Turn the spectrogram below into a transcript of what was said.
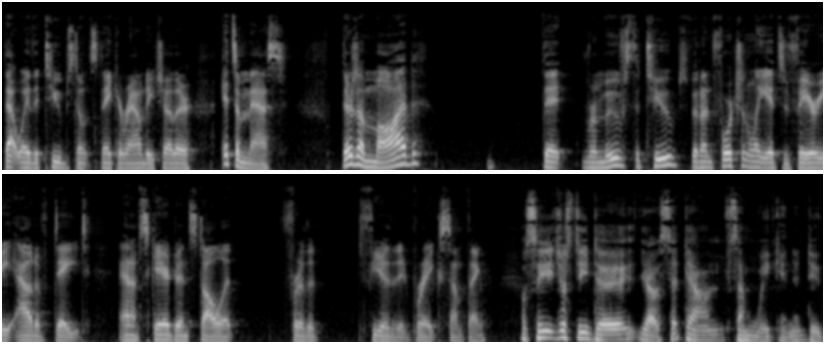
That way the tubes don't snake around each other. It's a mess. There's a mod that removes the tubes, but unfortunately it's very out of date and I'm scared to install it for the fear that it breaks something. Well, so you just need to, you know, sit down some weekend and do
